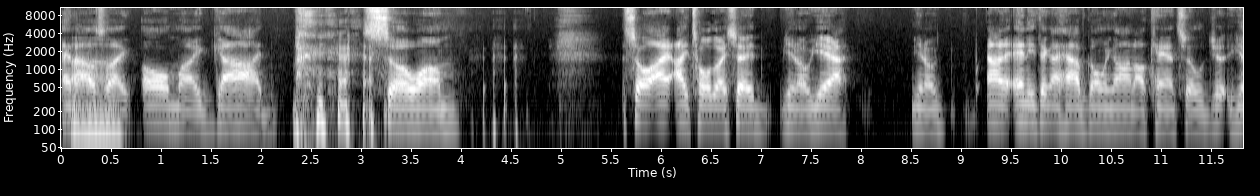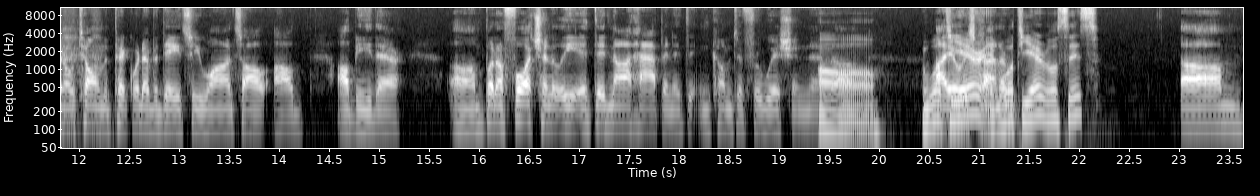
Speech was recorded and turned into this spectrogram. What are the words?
and I was like, "Oh my god!" so um, so I, I told her, I said, you know, yeah, you know, uh, anything I have going on, I'll cancel. Ju- you know, tell him to pick whatever dates he wants. I'll I'll I'll be there. Um, but unfortunately, it did not happen. It didn't come to fruition. And, uh, Oh. What I year? kind of- What year was this? Um,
